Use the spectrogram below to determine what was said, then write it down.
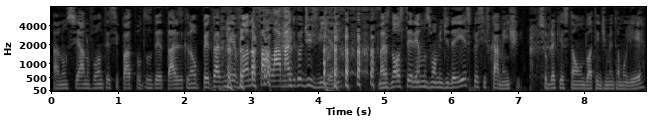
anunciar, não vou antecipar todos os detalhes, que não o Pedro vai me levando a falar mais do que eu devia, né? Mas nós teremos uma medida especificamente sobre a questão do atendimento à mulher.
